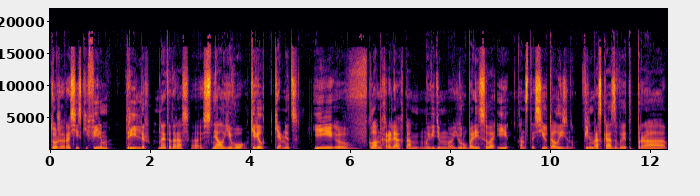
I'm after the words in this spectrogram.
Тоже российский фильм, триллер на этот раз. Э, Снял его Кирилл Кемнец. И э, в главных ролях там мы видим э, Юру Борисова и Анастасию Талызину. Фильм рассказывает про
